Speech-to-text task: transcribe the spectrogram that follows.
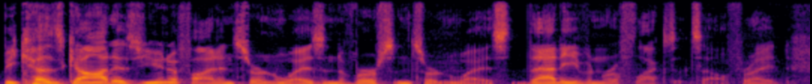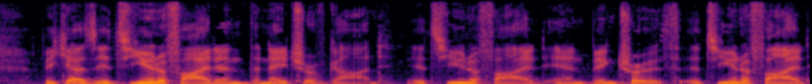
Because God is unified in certain ways and diverse in certain ways, that even reflects itself, right? Because it's unified in the nature of God. It's unified in being truth. It's unified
